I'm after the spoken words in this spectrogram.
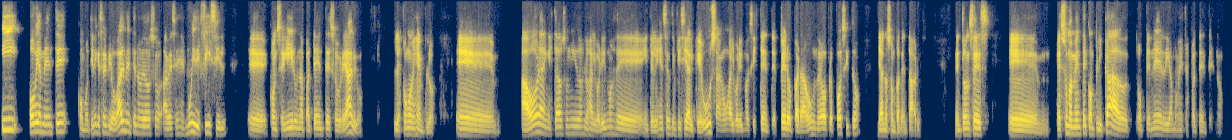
Y obviamente como tiene que ser globalmente novedoso, a veces es muy difícil eh, conseguir una patente sobre algo. Les pongo un ejemplo. Eh, ahora en Estados Unidos los algoritmos de inteligencia artificial que usan un algoritmo existente, pero para un nuevo propósito, ya no son patentables. Entonces, eh, es sumamente complicado obtener, digamos, estas patentes, ¿no?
